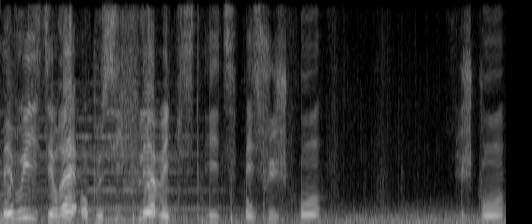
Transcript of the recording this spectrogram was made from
mais oui, c'est vrai, on peut siffler avec Stitch. Mais suis-je con? Suis-je con?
